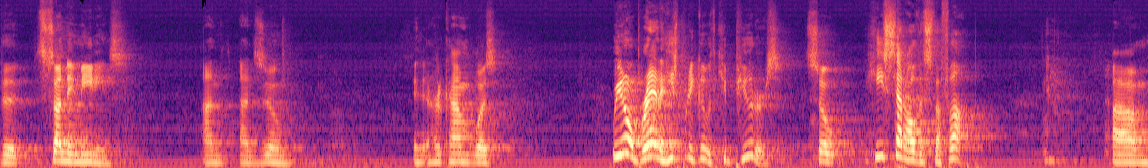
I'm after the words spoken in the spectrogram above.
the Sunday meetings on, on Zoom. And her comment was, well, you know, Brandon, he's pretty good with computers. So he set all this stuff up. Um,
